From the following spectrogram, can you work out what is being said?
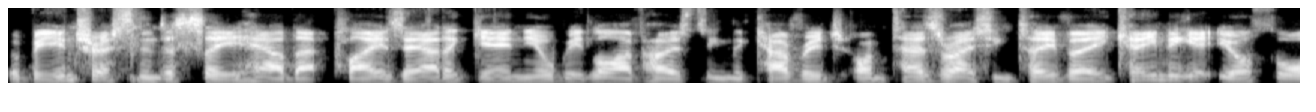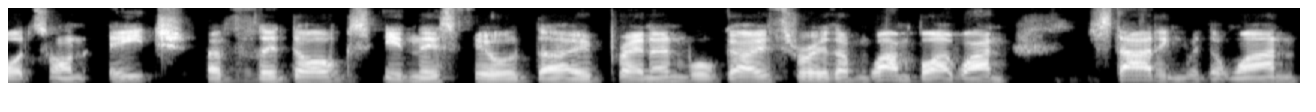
it'll be interesting to see how that plays out. Again, you'll be live hosting the coverage on Tas Racing TV. Keen to get your thoughts on each of the dogs in this field, though. Brennan, we'll go through them one by one, starting with the one.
